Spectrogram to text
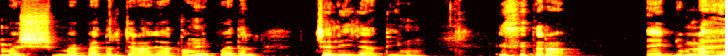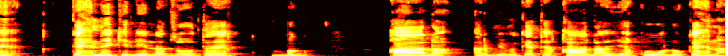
مش، میں پیدل چلا جاتا ہوں یا پیدل چلی جاتی ہوں۔ اسی طرح ایک جملہ ہے، کہنے کے لیے لفظ ہوتا ہے بگ قالا عربی میں کہتے ہیں قالا یقول و کہنا۔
